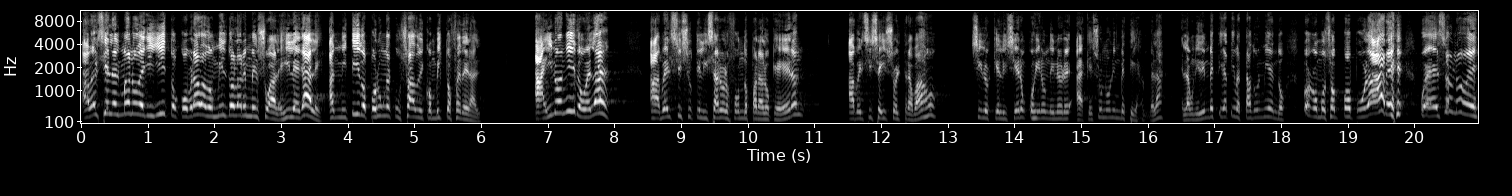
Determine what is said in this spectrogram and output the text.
A ver si el hermano de Guillito cobraba dos mil dólares mensuales, ilegales, admitido por un acusado y convicto federal. Ahí no han ido, ¿verdad? A ver si se utilizaron los fondos para lo que eran, a ver si se hizo el trabajo si los que lo hicieron cogieron dinero, a que eso no lo investigan, ¿verdad? La unidad investigativa está durmiendo, pues como son populares, pues eso no es.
